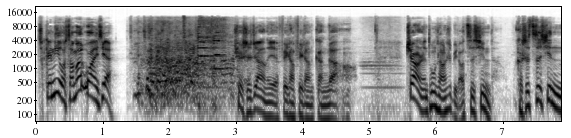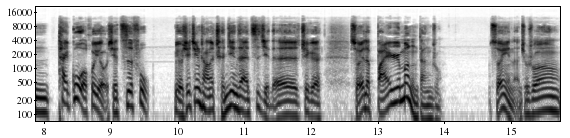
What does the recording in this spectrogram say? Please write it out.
这跟你有什么关系？确实，这样的也非常非常尴尬啊。这样人通常是比较自信的，可是自信太过会有些自负，有些经常的沉浸在自己的这个所谓的白日梦当中。所以呢，就是说，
